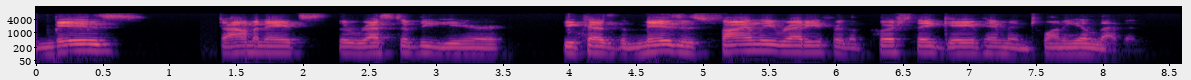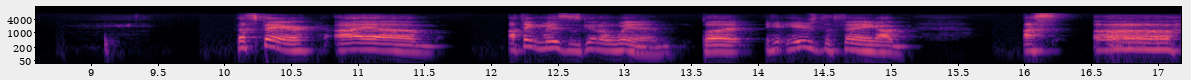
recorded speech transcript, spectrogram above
Miz dominates the rest of the year because the Miz is finally ready for the push they gave him in 2011. That's fair. I um I think Miz is gonna win. But here's the thing, I'm, I, uh,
